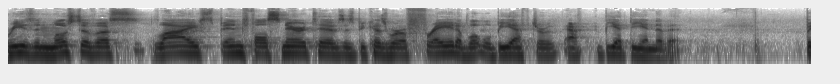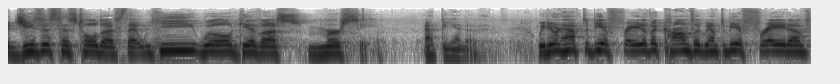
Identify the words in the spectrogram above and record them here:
reason most of us lie, spin false narratives is because we're afraid of what will be after, after be at the end of it. But Jesus has told us that he will give us mercy at the end of it. We don't have to be afraid of the conflict. We don't have to be afraid of,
